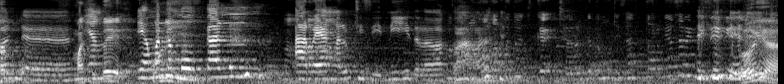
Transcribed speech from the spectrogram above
Founder. Maksudnya yang, yang menemukan area ngalup di sini gitu loh waktu awal. aku waktu itu kayak jarang ketemu di kantornya sering di sini. Oh iya.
